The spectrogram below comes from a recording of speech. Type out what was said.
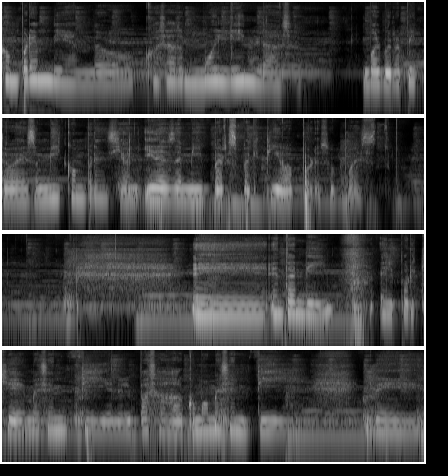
comprendiendo cosas muy lindas. Vuelvo y repito, es mi comprensión y desde mi perspectiva, por supuesto. Eh, entendí el por qué me sentí en el pasado, cómo me sentí, de,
